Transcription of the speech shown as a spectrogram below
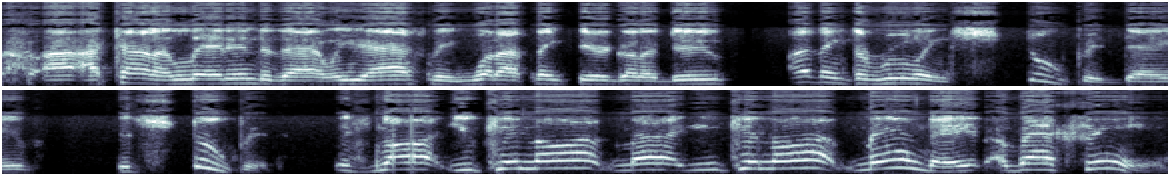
I, I kind of led into that when you asked me what I think they're going to do. I think the ruling's stupid, Dave. It's stupid. It's not. You cannot. You cannot mandate a vaccine.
